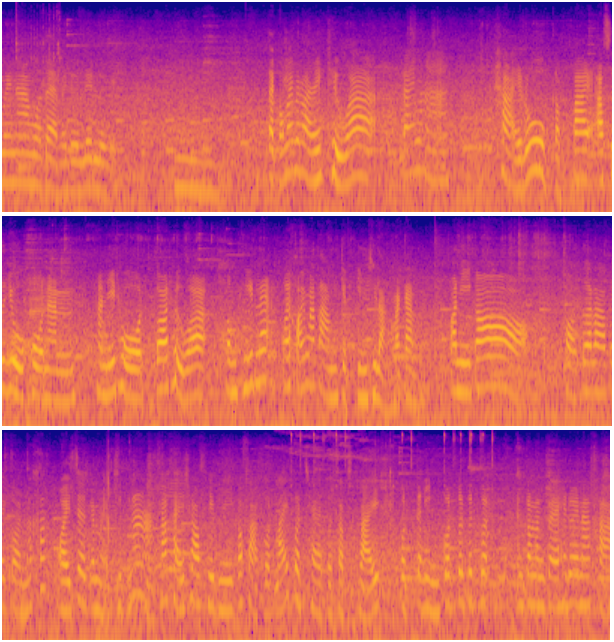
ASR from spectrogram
ไม่น่ามัวแต่ไปเดินเล่นเลยแต่ก็ไม่เป็นไรถือว่าได้มาถ่ายรูปกับป้ายอัสยูโคนันฮันนี่โทสก็ถือว่าคอมพลีทและไว้ค่อยมาตามเก็บกินทีหลังละกัน วันนี้ก็ ขอตัวลาไปก่อนนะคะ ไว้เจอกันใหม่คลิปหน้า ถ้าใครชอบคลิปนี้ก็ฝากกดไลค์ กดแชร์ กด subscribe กดกระดิ่ง กดกดกดกดเป็นกำลังใจให้ด้วยนะคะ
